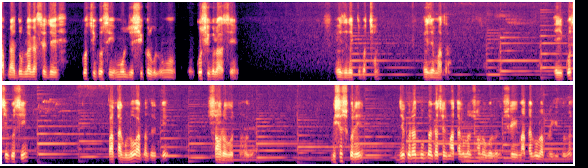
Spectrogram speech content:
আপনার দুবলা গাছের যে কচি কচি মূল যে শিকড়গুলো কচিগুলো আছে, এই যে দেখতে পাচ্ছেন, এই যে মাথা, এই কচি কচি পাতাগুলো আপনাদেরকে সংগ্রহ করতে হবে। বিশেষ করে যে কটা দুবলা গাছের মাথাগুলো সংগ্রহ করবেন, সেই মাথাগুলো আপনি কি করবেন,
